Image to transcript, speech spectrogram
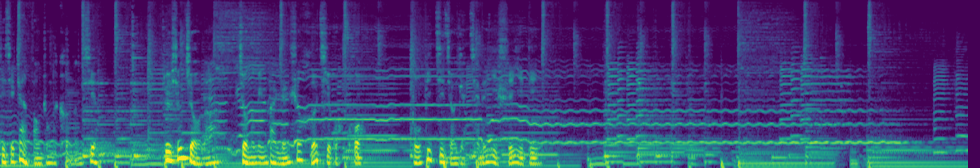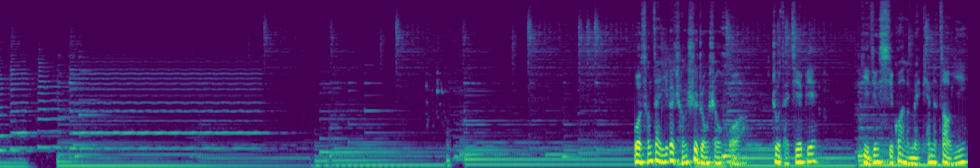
这些绽放中的可能性。旅行久了，就能明白人生何其广阔，不必计较眼前的一时一地。我曾在一个城市中生活，住在街边，已经习惯了每天的噪音。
